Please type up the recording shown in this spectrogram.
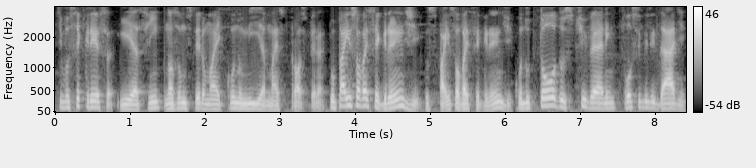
que você cresça. E assim nós vamos ter uma economia mais próspera. O país só vai ser grande, os países só vai ser grande quando todos tiverem possibilidade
